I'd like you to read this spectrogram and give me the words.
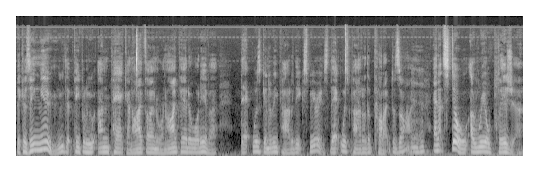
because he knew that people who unpack an iPhone or an iPad or whatever that was going to be part of the experience. That was part of the product design. Mm-hmm. And it's still a real pleasure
